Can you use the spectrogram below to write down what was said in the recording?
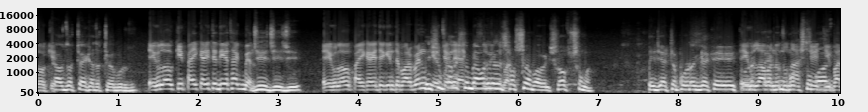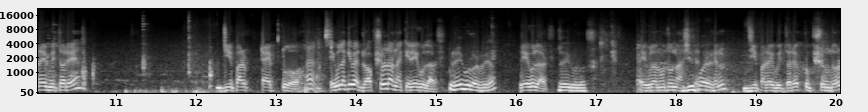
ওকে। ট্রাউজারটা এক হাজার টাকা পড়বে। এগুলোও কি পাইকারিতে দিয়ে থাকবেন? জি জি জি। এগুলোও পাইকারিতে কিনতে পারবেন আমাদের কাছে সবসময় পাবেন সব সময় এই যে একটা প্রোডাক্ট দেখে এগুলো আবার নতুন আসছে জিপারের ভিতরে। জিপার টাইপগুলো হ্যাঁ? এগুলো কি ভাই ড্রপ শোল্ডার নাকি রেগুলার রেগুলার ভাইয়া। রেগুলার রেগুলার এগুলো নতুন আসছে। দেখেন জিপারের ভিতরে খুব সুন্দর।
